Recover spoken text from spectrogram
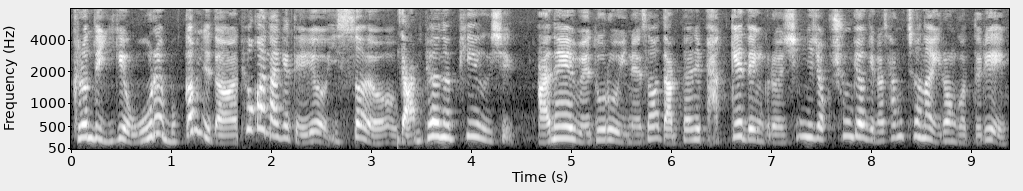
그런데 이게 오래 못 갑니다. 표가 나게 되어 있어요. 남편의 피해 의식 아내의 외도로 인해서 남편이 받게 된 그런 심리적 충격이나 상처나 이런 것들이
